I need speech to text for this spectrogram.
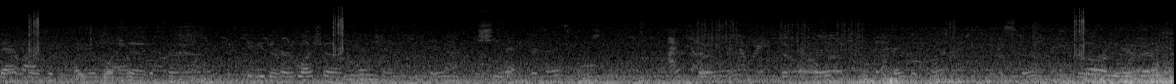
backwards if you watch that. To either flush up. She left her husband. No, I mean, they're very-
